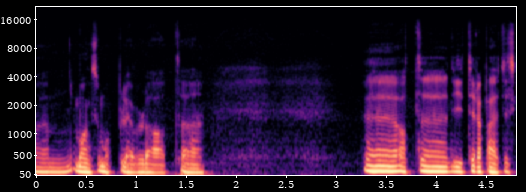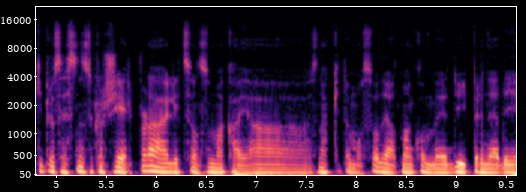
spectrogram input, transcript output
um, mange som opplever da at eh, eh, at eh, de terapeutiske prosessene som kanskje hjelper, da, er litt sånn som Makaya snakket om også. Det at man kommer dypere ned i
